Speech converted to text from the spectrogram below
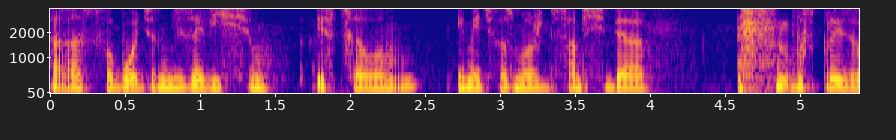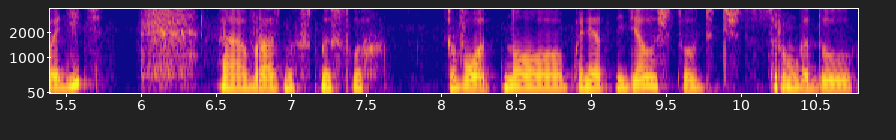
э, свободен, независим и в целом иметь возможность сам себя воспроизводить э, в разных смыслах. Вот, но понятное дело, что в 2022 году,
